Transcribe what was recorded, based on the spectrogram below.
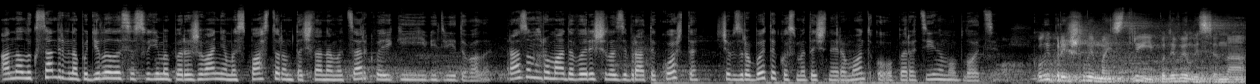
Анна Олександрівна поділилася своїми переживаннями з пастором та членами церкви, які її відвідували. Разом громада вирішила зібрати кошти, щоб зробити косметичний ремонт у операційному блоці. Коли прийшли майстри і подивилися на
